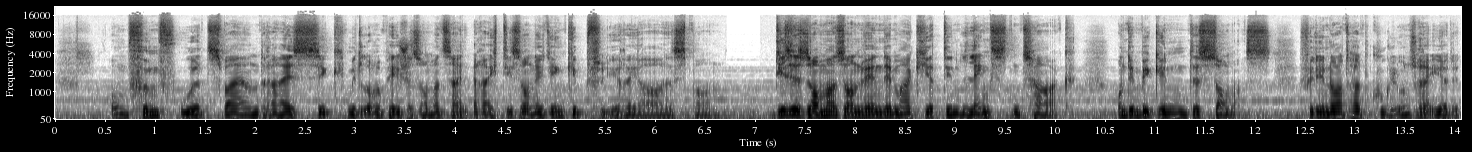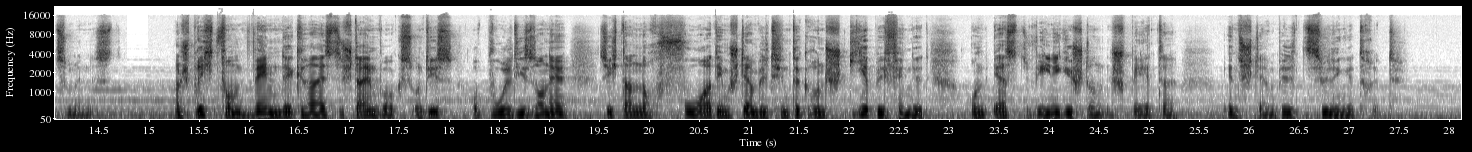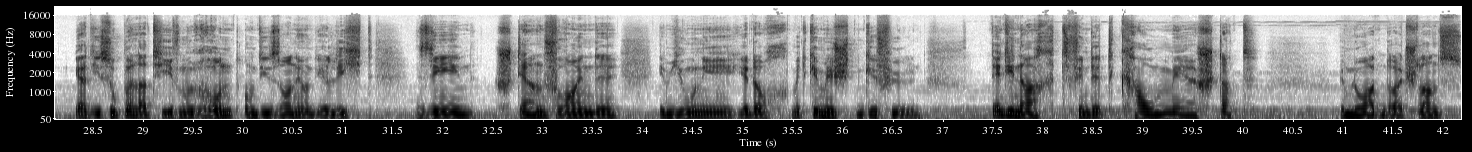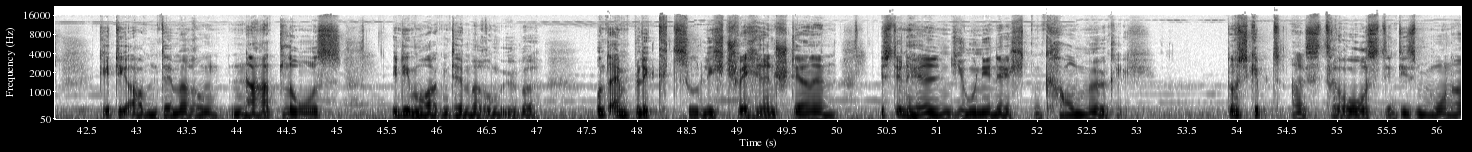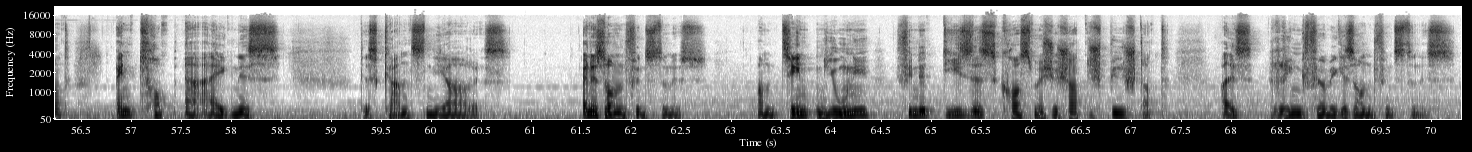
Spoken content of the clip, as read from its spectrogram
um 5.32 Uhr mitteleuropäische Sommerzeit erreicht die Sonne den Gipfel ihrer Jahresbahn. Diese Sommersonnenwende markiert den längsten Tag und den Beginn des Sommers, für die Nordhalbkugel unserer Erde zumindest. Man spricht vom Wendekreis des Steinbocks und dies, obwohl die Sonne sich dann noch vor dem Sternbildhintergrund Stier befindet und erst wenige Stunden später ins Sternbild Zwillinge tritt. Ja, die Superlativen rund um die Sonne und ihr Licht sehen Sternfreunde im Juni jedoch mit gemischten Gefühlen. Denn die Nacht findet kaum mehr statt. Im Norden Deutschlands geht die Abenddämmerung nahtlos in die Morgendämmerung über und ein Blick zu lichtschwächeren Sternen ist in hellen Juninächten kaum möglich. Doch es gibt als Trost in diesem Monat ein Top-Ereignis des ganzen Jahres. Eine Sonnenfinsternis. Am 10. Juni findet dieses kosmische Schattenspiel statt, als ringförmige Sonnenfinsternis.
